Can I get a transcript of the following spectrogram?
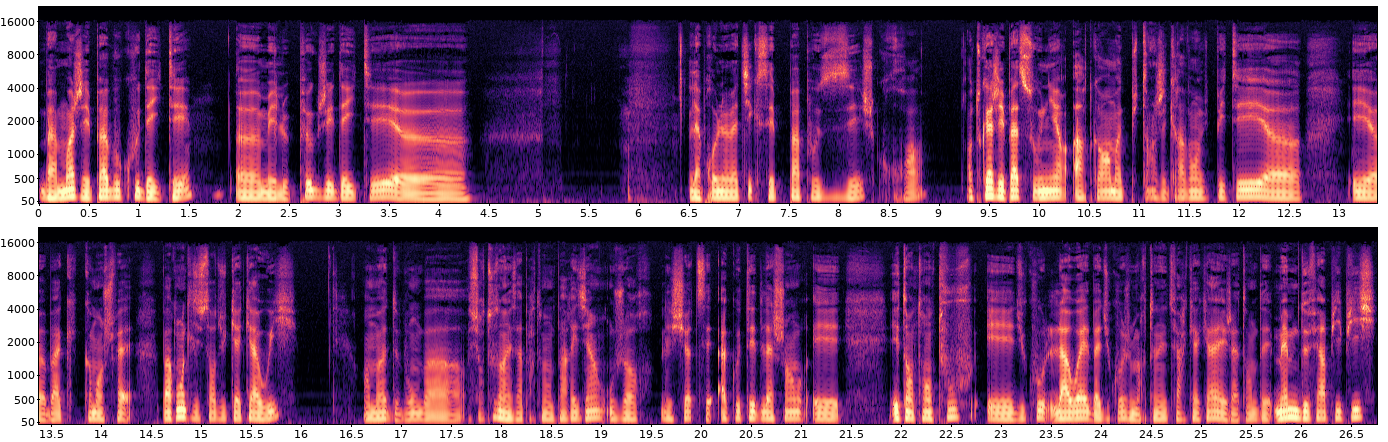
Bah moi j'ai pas beaucoup daté, euh, mais le peu que j'ai daté, euh, la problématique s'est pas posée, je crois. En tout cas, j'ai pas de souvenir hardcore en mode putain j'ai grave envie de péter euh, et euh, bah comment je fais. Par contre l'histoire du caca oui, en mode bon bah surtout dans les appartements parisiens où genre les chiottes c'est à côté de la chambre et et t'entends tout et du coup là ouais bah du coup je me retenais de faire caca et j'attendais même de faire pipi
